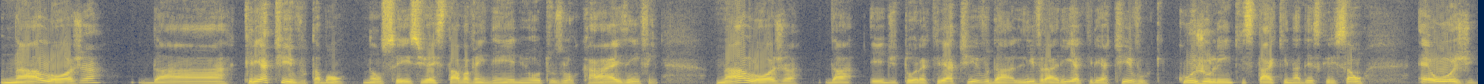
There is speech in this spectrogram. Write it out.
na loja da Criativo, tá bom? Não sei se já estava vendendo em outros locais, enfim. Na loja da editora Criativo, da Livraria Criativo, cujo link está aqui na descrição, é hoje,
